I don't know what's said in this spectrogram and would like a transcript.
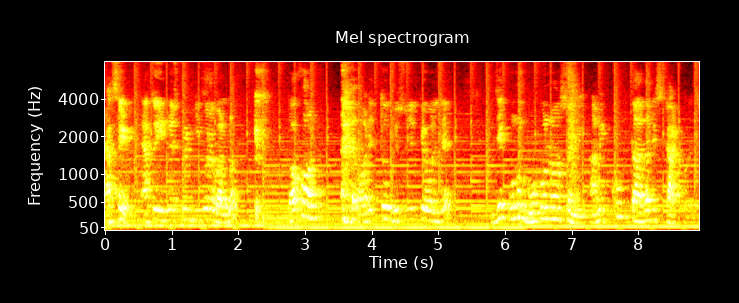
অ্যাসেট এত ইনভেস্টমেন্ট কি করে বাড়লো? তখন অরিত্র বিশ্বজিৎকে বলছে যে, কোনো গোপন রহস্য নেই, আমি খুব তাড়াতাড়ি স্টার্ট করেছি।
